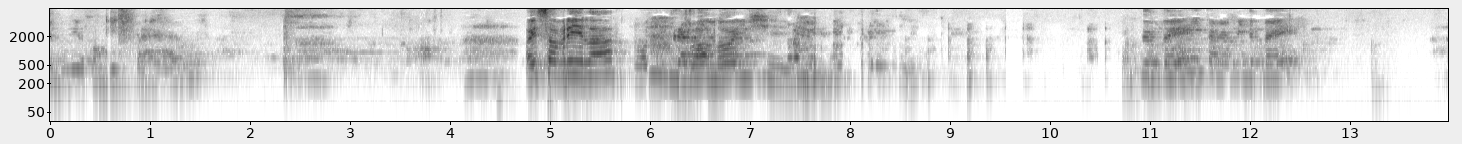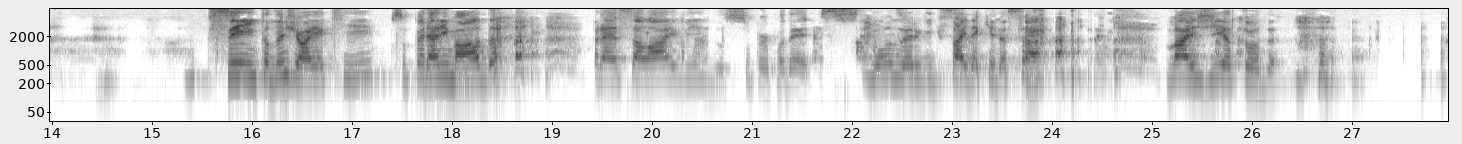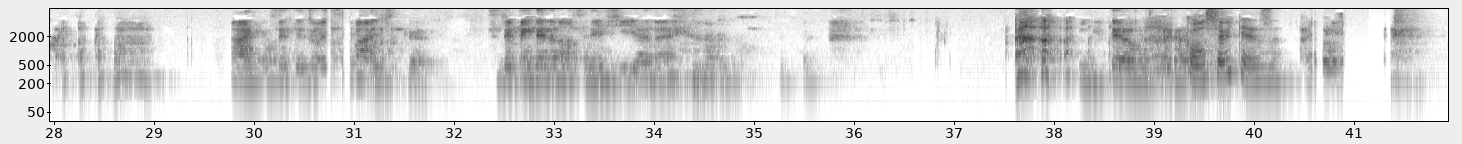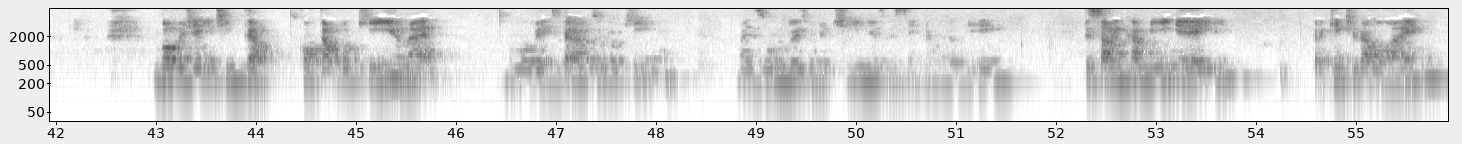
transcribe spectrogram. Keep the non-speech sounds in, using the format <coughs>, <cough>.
Já mandei o convite para ela. Oi, Sabrina. Oi, Boa noite. Tudo bem? Tá me ouvindo bem? Sim, tudo jóia aqui. Super animada <laughs> para essa live dos superpoderes. Vamos ver o que sai daqui dessa <laughs> magia toda. Ai, com certeza vai ser mágica. Se depender da nossa energia, né? <laughs> então, pra... com certeza. É... Bom, gente, então, contar um pouquinho, né? Vamos ver, esperamos um pouquinho. Mais um, dois minutinhos, ver se entra mais alguém. Pessoal, encaminhe aí para quem estiver online.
